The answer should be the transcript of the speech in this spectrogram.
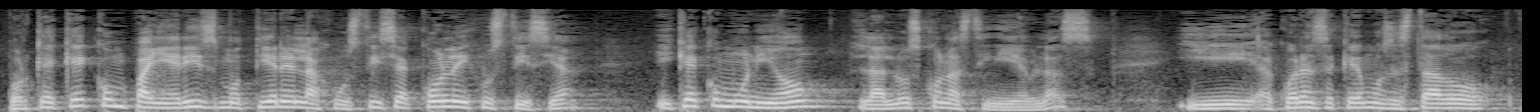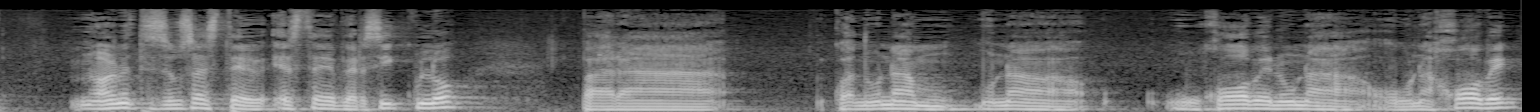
porque qué compañerismo tiene la justicia con la injusticia y qué comunión la luz con las tinieblas. Y acuérdense que hemos estado, normalmente se usa este, este versículo para cuando una, una, un joven una, o una joven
